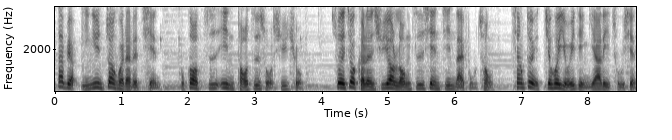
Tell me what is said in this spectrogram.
代表营运赚回来的钱不够支应投资所需求，所以就可能需要融资现金来补充，相对就会有一点压力出现。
